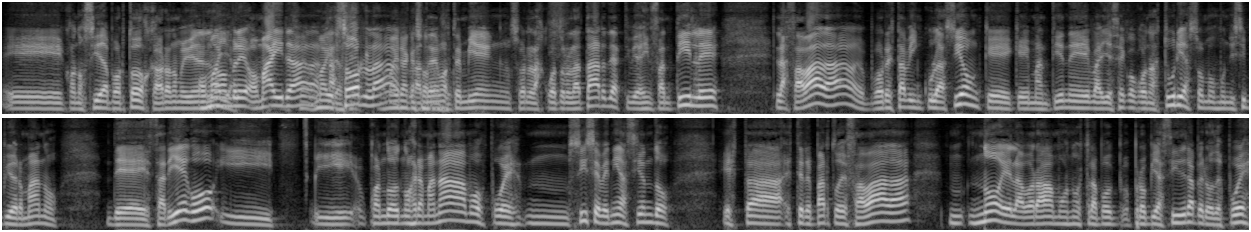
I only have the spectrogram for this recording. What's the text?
eh, conocida por todos, que ahora no me viene el nombre, Omaira, Cazorla, la tenemos también sobre las 4 de la tarde, actividades infantiles. La Fabada, por esta vinculación que, que mantiene Valle Seco con Asturias, somos municipio hermano de Zariego y, y cuando nos hermanábamos, pues mm, sí se venía haciendo esta, este reparto de fabada. No elaborábamos nuestra propia sidra, pero después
